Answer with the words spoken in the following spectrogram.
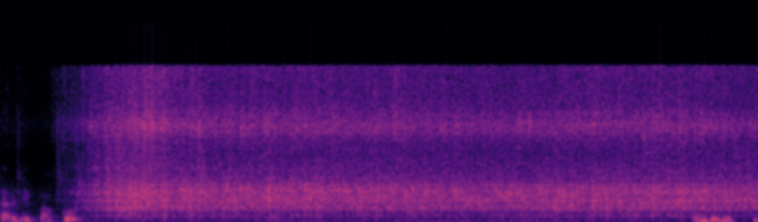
కరివేపాకు ఎండుమిర్చి.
